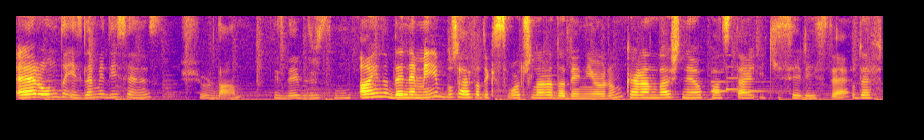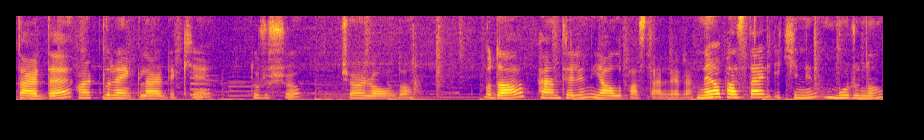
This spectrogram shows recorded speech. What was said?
Eğer onu da izlemediyseniz şuradan izleyebilirsiniz. Aynı denemeyi bu sayfadaki swatchlara da deniyorum. Karandaş Neo Pastel 2 serisi bu defterde farklı renklerdeki duruşu şöyle oldu. Bu da Pentel'in yağlı pastelleri. Neo Pastel 2'nin morunu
